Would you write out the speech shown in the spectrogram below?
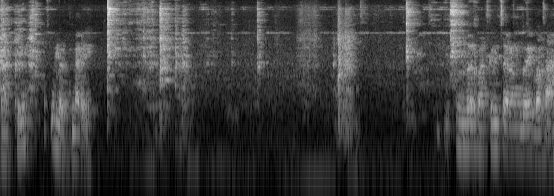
भाकरी उलटणार आहे. सुंदर भाकरीचा रंग आहे बघा.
